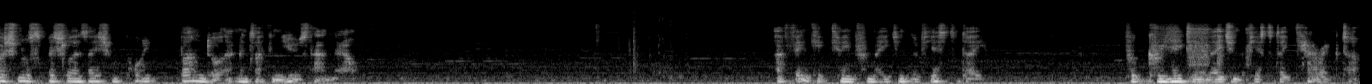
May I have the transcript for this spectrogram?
Promotional specialization point bundle. That means I can use that now. I think it came from Agent of Yesterday. For creating an Agent of Yesterday character.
